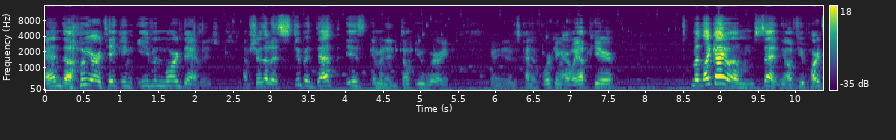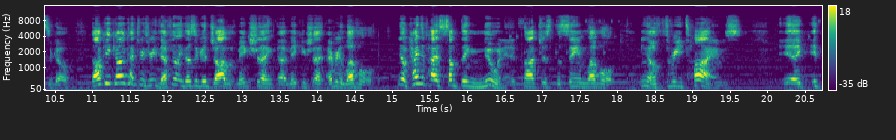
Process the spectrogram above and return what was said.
And uh, we are taking even more damage. I'm sure that a stupid death is imminent, don't you worry. We're just kind of working our way up here. But like I um, said, you know, a few parts ago, Donkey Kong Country 3 definitely does a good job of make sure that, uh, making sure that every level, you know, kind of has something new in it. It's not just the same level, you know, three times. Like it,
